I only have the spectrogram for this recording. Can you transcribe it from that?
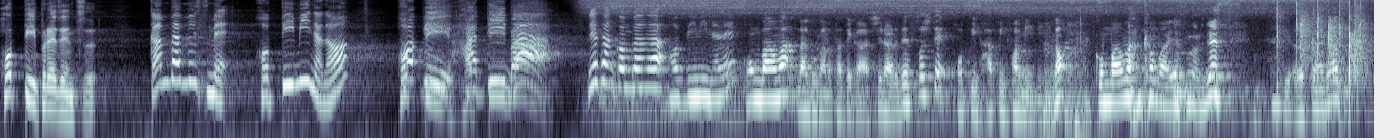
ホッピープレゼンツ。看板娘ホッピーミーナのホッピーハッピーバー皆さんこんばんはホッピーミーナですこんばんは落語家の立川しらるです。そしてホッピーハッピーファミリーのこんばんは釜谷康則です。よろしくお願いします。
